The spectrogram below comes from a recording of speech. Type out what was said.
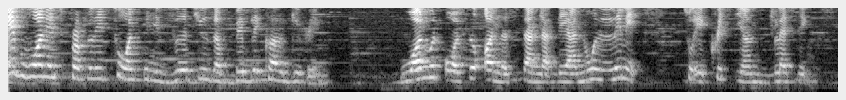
If one is properly taught in the virtues of biblical giving, one would also understand that there are no limits to a Christian's blessings.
